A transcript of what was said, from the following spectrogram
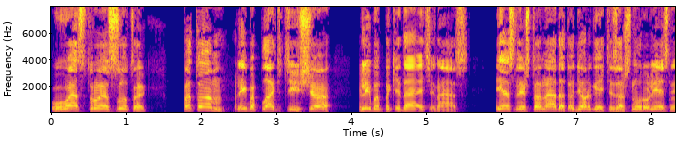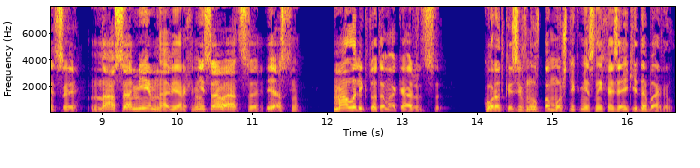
«У вас трое суток. Потом либо платите еще, либо покидаете нас. Если что надо, то дергаете за шнуру лестницы, но самим наверх не соваться, ясно? Мало ли кто там окажется». Коротко зевнув, помощник местной хозяйки добавил.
